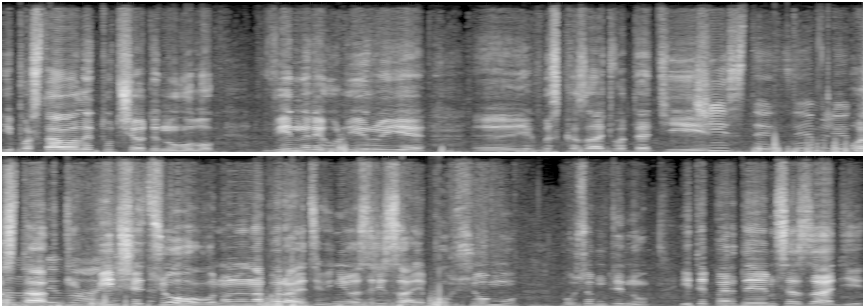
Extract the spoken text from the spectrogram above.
і поставили тут ще один уголок. Він регулює, е, як би сказати, от ці землю, остатки. Більше цього воно не набирається, він його зрізає по всьому, по всьому дну. І тепер дивимося ззаді.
